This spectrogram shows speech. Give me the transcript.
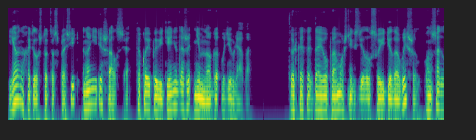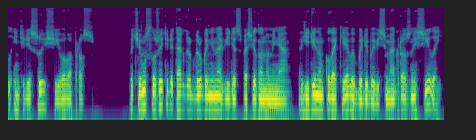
явно хотел что-то спросить, но не решался. Такое поведение даже немного удивляло. Только когда его помощник, сделал свои дела, вышел, он задал интересующий его вопрос. «Почему служители так друг друга ненавидят?» — спросил он у меня. «В едином кулаке вы были бы весьма грозной силой».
